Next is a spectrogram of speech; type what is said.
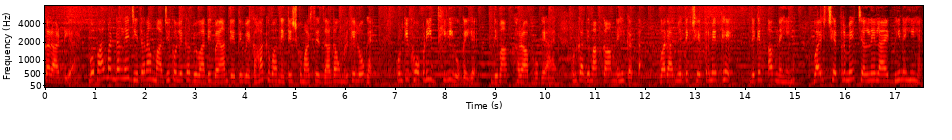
करार दिया है। गोपाल मंडल ने जीतन राम मांझी को लेकर विवादित बयान देते हुए कहा कि वह नीतीश कुमार से ज़्यादा उम्र के लोग हैं। उनकी खोपड़ी ढीली हो गई है। दिमाग खराब हो गया है। उनका दिमाग काम नहीं करता। वह राजनीतिक क्षेत्र में थे, लेकिन अब नहीं है। वह इस क्षेत्र में चलने लायक भी नहीं है।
